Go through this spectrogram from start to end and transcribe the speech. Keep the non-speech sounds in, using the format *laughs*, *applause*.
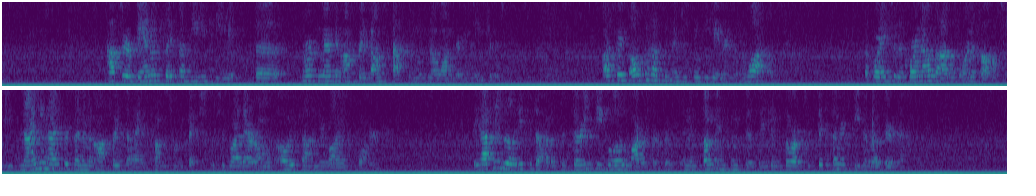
After a ban was placed on DDT, the North American osprey bounced back and was no longer endangered. Ospreys also have some interesting behaviors in the wild. According to the Cornell Lab of Ornithology, 99% of an osprey's diet comes from fish, which is why they are almost always found near bodies of water. They have the ability to dive up to 30 feet below the water surface, and in some instances they can soar up to 600 feet above their nests.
